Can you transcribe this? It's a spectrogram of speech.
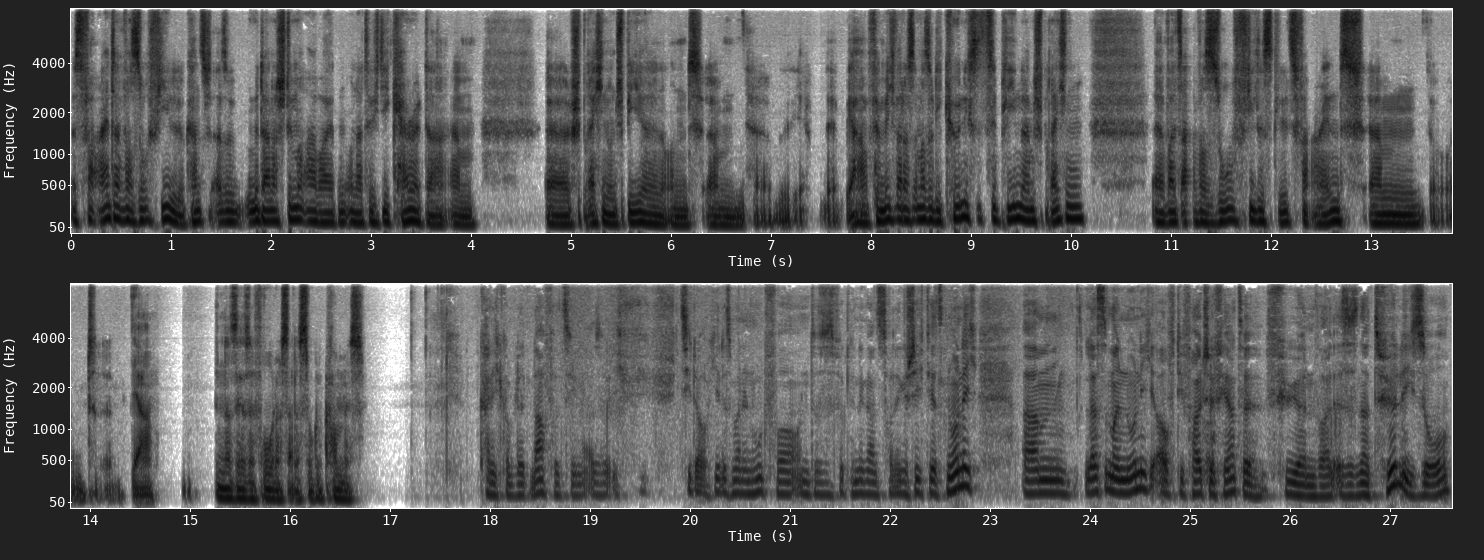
es vereint einfach so viel. Du kannst also mit deiner Stimme arbeiten und natürlich die Charakter ähm, äh, sprechen und spielen. Und ähm, äh, ja, für mich war das immer so die Königsdisziplin beim Sprechen, äh, weil es einfach so viele Skills vereint. Ähm, und äh, ja, bin da sehr, sehr froh, dass alles so gekommen ist. Kann ich komplett nachvollziehen. Also ich, ich ziehe da auch jedes Mal den Hut vor und das ist wirklich eine ganz tolle Geschichte. Jetzt nur nicht, ähm, lass mal nur nicht auf die falsche Fährte führen, weil es ist natürlich so,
